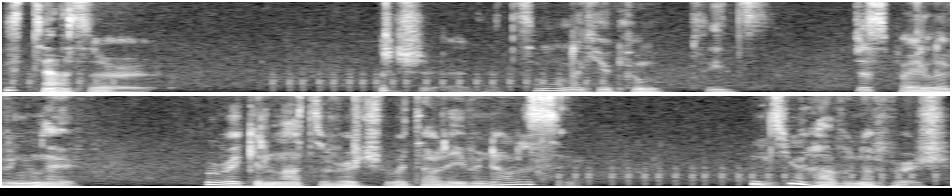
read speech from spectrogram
These tasks are such that someone like you completes just by living life. You're raking lots of virtue without even noticing. Once you have enough virtue,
